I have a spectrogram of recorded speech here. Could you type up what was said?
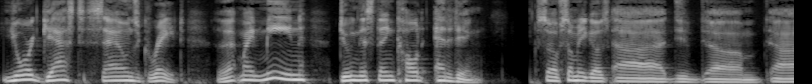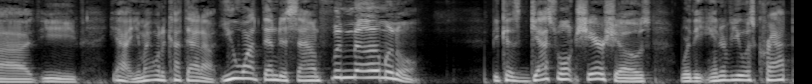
your guest sounds great. That might mean doing this thing called editing. So if somebody goes, uh, um, uh, yeah, you might want to cut that out. You want them to sound phenomenal because guests won't share shows where the interview was crap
